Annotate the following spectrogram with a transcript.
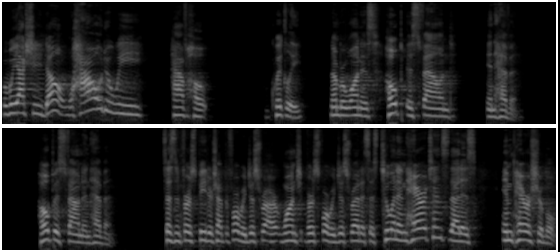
but we actually don't. Well, how do we have hope? Quickly, number one is hope is found in heaven. Hope is found in heaven. It says in 1 Peter chapter 4, we just read, 1 verse 4, we just read it says, to an inheritance that is imperishable,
